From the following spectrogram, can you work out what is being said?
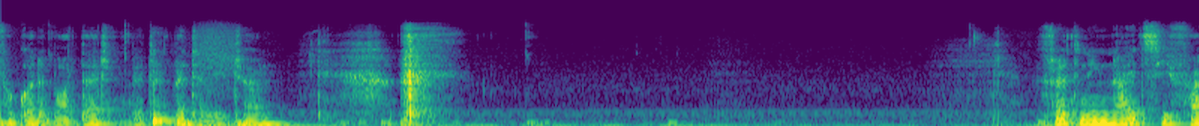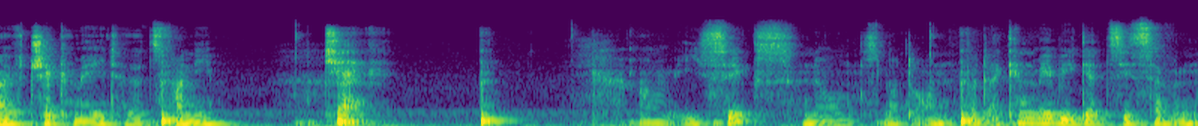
forgot about that. Better, better return. Threatening knight c5 checkmate. That's funny. Check. Um, e6. No, it's not on. But I can maybe get c7.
